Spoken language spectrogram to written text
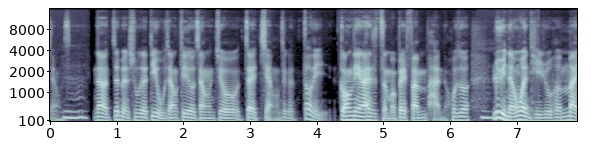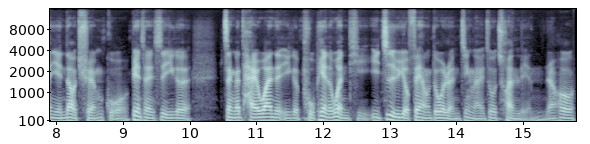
这样子。那这本书的第五章、第六章就在讲这个到底光电案是怎么被翻盘的，或者说绿能问题如何蔓延到全国，变成是一个整个台湾的一个普遍的问题，以至于有非常多人进来做串联，然后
